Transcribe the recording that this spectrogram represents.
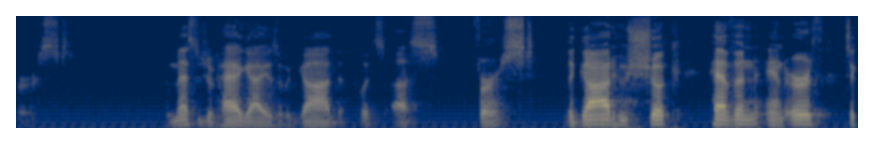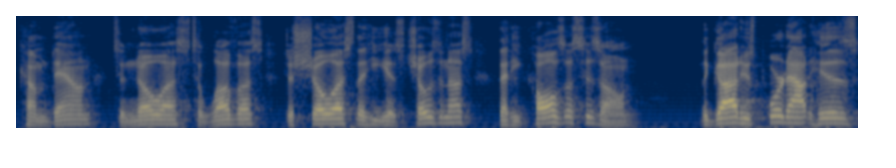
first. The message of Haggai is of a God that puts us first. The God who shook heaven and earth to come down, to know us, to love us, to show us that He has chosen us, that He calls us His own. The God who's poured out His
